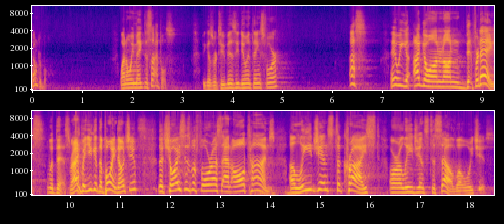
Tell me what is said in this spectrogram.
comfortable. Why don't we make disciples? Because we're too busy doing things for us. And we, I'd go on and on for days with this, right? But you get the point, don't you? The choice is before us at all times allegiance to Christ or allegiance to self. What will we choose?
